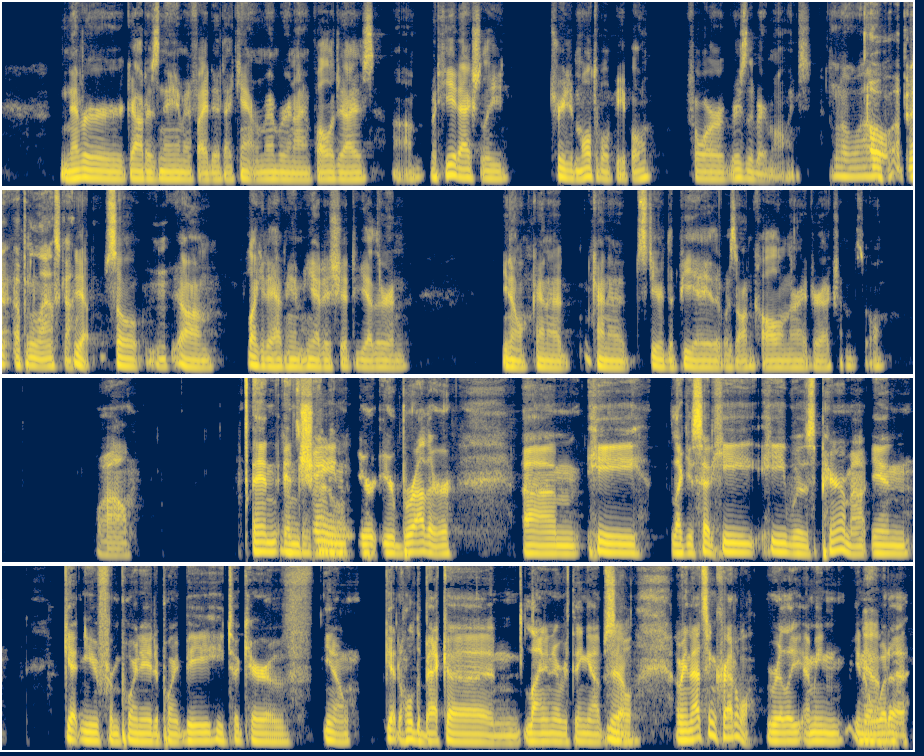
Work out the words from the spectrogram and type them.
never got his name if i did i can't remember and i apologize um, but he had actually treated multiple people for grizzly bear maulings Oh wow. Oh, up in, up in Alaska. yeah. So Mhm. um lucky to have him. He had his shit together and you know, kind of kind of steered the PA that was on call in the right direction. So Wow. And and Shane, incredible. your your brother, um, he like you said, he he was paramount in getting you from point A to point B. He took care of, you know, getting hold of Becca and lining everything up. So I mean, that's incredible, really. I mean, you know, Yeah. what a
